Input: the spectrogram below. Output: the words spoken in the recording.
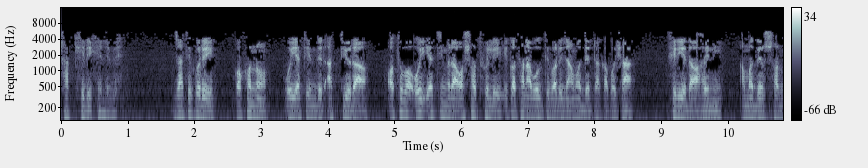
সাক্ষী রেখে দেবে। যাতে করে কখনো ওই ইয়াতিমদের আত্মীয়রা অথবা ওই ইয়াতিমরা অসৎ হলে কথা না বলতে পারে যে আমাদের টাকা পয়সা ফিরিয়ে দেওয়া হয়নি, আমাদের স্বর্ণ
